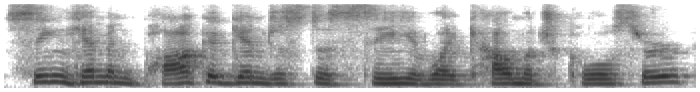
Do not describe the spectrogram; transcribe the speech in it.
seeing him and Pac again just to see like how much closer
